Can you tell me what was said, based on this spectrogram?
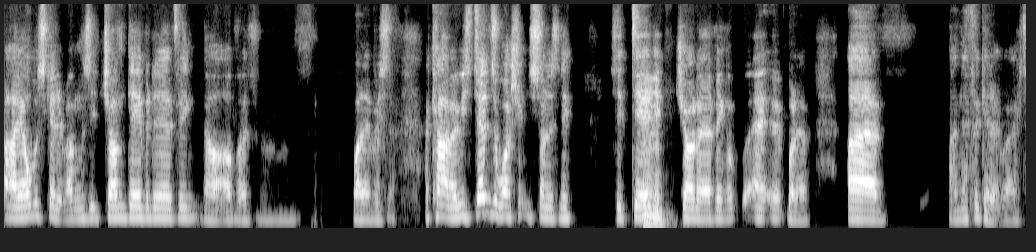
I always get it wrong. Is it John David Irving? No, whatever. I can't remember. He's Denzel Washington's son, isn't he? Is it David Hmm. John Irving? Uh, uh, whatever. Um, I never get it right.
